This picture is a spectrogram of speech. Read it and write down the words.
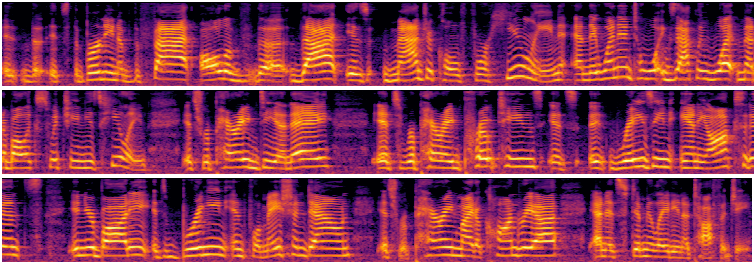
It's the burning of the fat. All of the that is magical for healing. And they went into exactly what metabolic switching is healing. It's repairing DNA. It's repairing proteins, it's it raising antioxidants in your body, it's bringing inflammation down, it's repairing mitochondria, and it's stimulating autophagy.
